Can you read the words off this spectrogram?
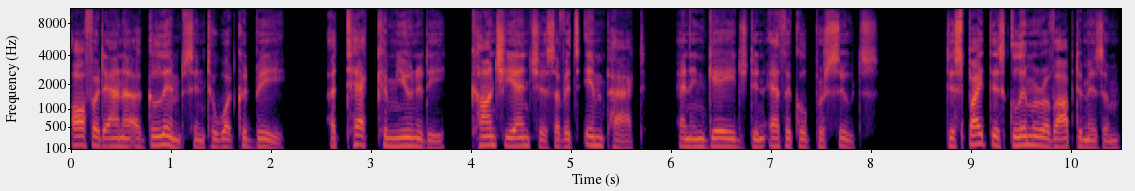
offered Anna a glimpse into what could be a tech community conscientious of its impact and engaged in ethical pursuits. Despite this glimmer of optimism,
